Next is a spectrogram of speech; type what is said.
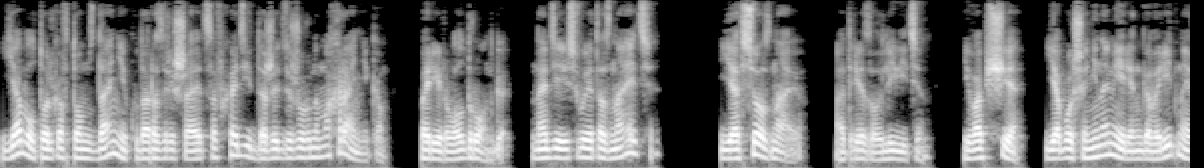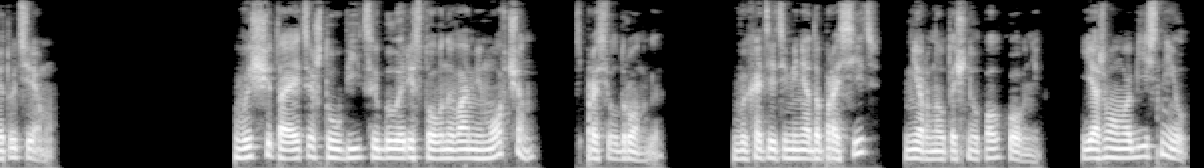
«Я был только в том здании, куда разрешается входить даже дежурным охранникам», – парировал Дронга. «Надеюсь, вы это знаете?» «Я все знаю», – отрезал Левитин. «И вообще, я больше не намерен говорить на эту тему. «Вы считаете, что убийцей был арестованный вами Мовчан?» – спросил Дронго. «Вы хотите меня допросить?» – нервно уточнил полковник. «Я же вам объяснил,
